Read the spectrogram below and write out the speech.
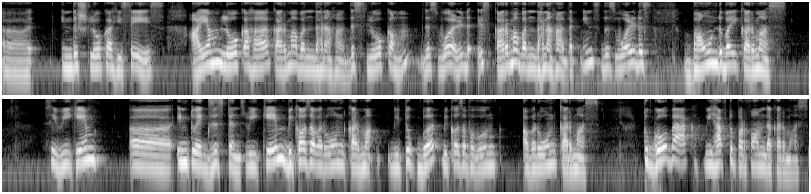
Uh, in this shloka he says, Ayam lokaha karma bandhanaha. This lokam, this world is karma bandhanaha. That means this world is bound by karmas. See, we came uh, into existence. We came because of our own karma. We took birth because of our own our own karmas. To go back, we have to perform the karmas.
